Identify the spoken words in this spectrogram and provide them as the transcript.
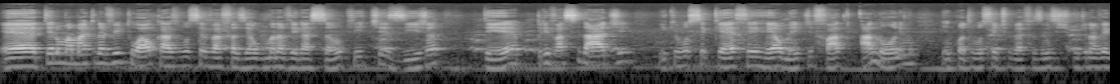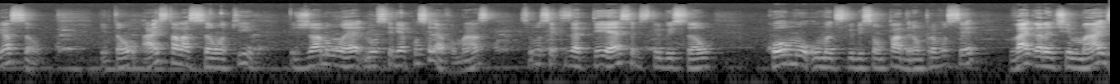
é, ter uma máquina virtual caso você vá fazer alguma navegação que te exija ter privacidade e que você quer ser realmente de fato anônimo enquanto você estiver fazendo esse tipo de navegação. Então, a instalação aqui já não é, não seria aconselhável, mas se você quiser ter essa distribuição como uma distribuição padrão para você, vai garantir mais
